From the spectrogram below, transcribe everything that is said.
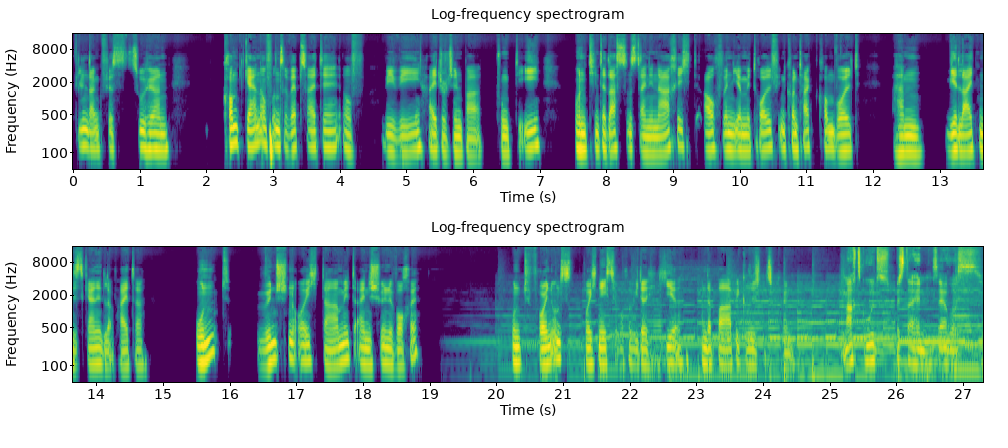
Vielen Dank fürs Zuhören. Kommt gern auf unsere Webseite auf www.hydrogenbar.de und hinterlasst uns deine Nachricht, auch wenn ihr mit Rolf in Kontakt kommen wollt. Ähm, wir leiten das gerne weiter und wünschen euch damit eine schöne Woche und freuen uns, euch nächste Woche wieder hier an der Bar begrüßen zu können. Macht's gut, bis dahin, Servus.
